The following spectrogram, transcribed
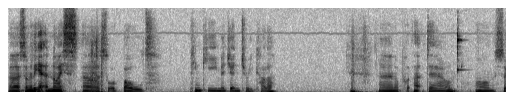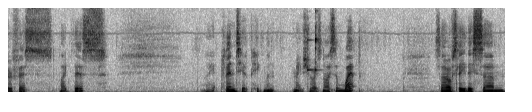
Uh, so I'm going to get a nice uh, sort of bold pinky magenta colour. And I'll put that down on the surface like this. I get plenty of pigment make sure it's nice and wet. So obviously this um,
